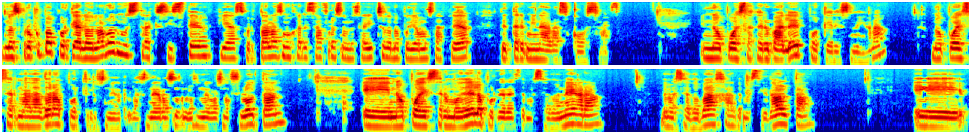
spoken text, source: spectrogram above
nos preocupa porque a lo largo de nuestra existencia, sobre todo a las mujeres afro, se nos ha dicho que no podíamos hacer determinadas cosas. No puedes hacer ballet porque eres negra, no puedes ser nadadora porque los, las negras, los negros no flotan, eh, no puedes ser modelo porque eres demasiado negra, demasiado baja, demasiado alta. Eh,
